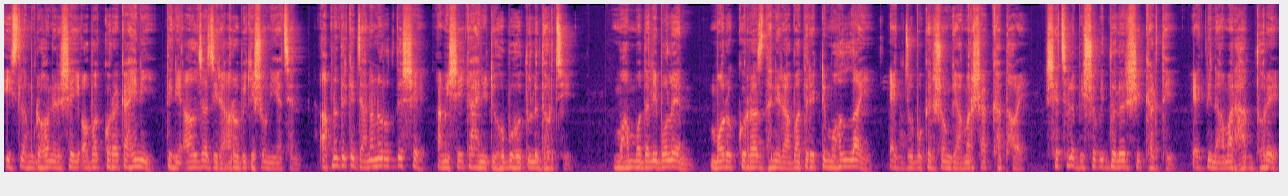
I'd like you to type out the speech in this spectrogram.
ইসলাম গ্রহণের সেই অবাক করা কাহিনী তিনি আল জাজিরা আরবিকে শুনিয়েছেন। আপনাদেরকে জানানোর উদ্দেশ্যে আমি সেই কাহিনীটি হুবহু তুলে ধরছি। মোহাম্মদ আলী বলেন, মরক্কোর রাজধানী রাবাতের একটি মহল্লায় এক যুবকের সঙ্গে আমার সাক্ষাৎ হয়। সে ছিল বিশ্ববিদ্যালয়ের শিক্ষার্থী। একদিন আমার হাত ধরে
